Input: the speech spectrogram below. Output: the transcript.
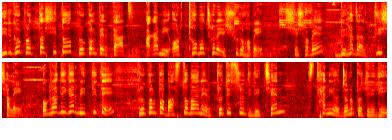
দীর্ঘ প্রত্যাশিত প্রকল্পের কাজ আগামী অর্থ বছরে শুরু হবে। শেষ হবে দুই হাজার ত্রিশ সালে। অগ্রাধিকার ভিত্তিতে প্রকল্প বাস্তবায়নের প্রতিশ্রুতি দিচ্ছেন স্থানীয় জনপ্রতিনিধি।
